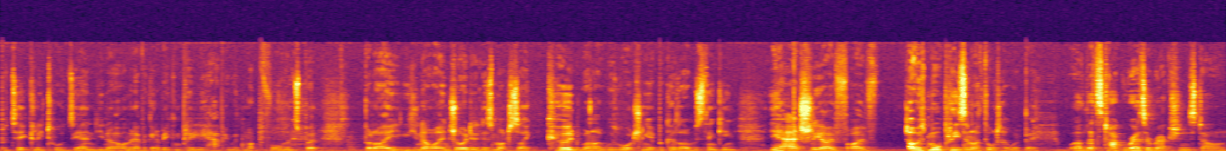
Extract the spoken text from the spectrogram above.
particularly towards the end. You know, I'm never going to be completely happy with my performance, but but I you know I enjoyed it as much as I could when I was watching it because I was thinking, yeah, actually I've I've I was more pleased than I thought I would be. Well, let's talk Resurrection Stone.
